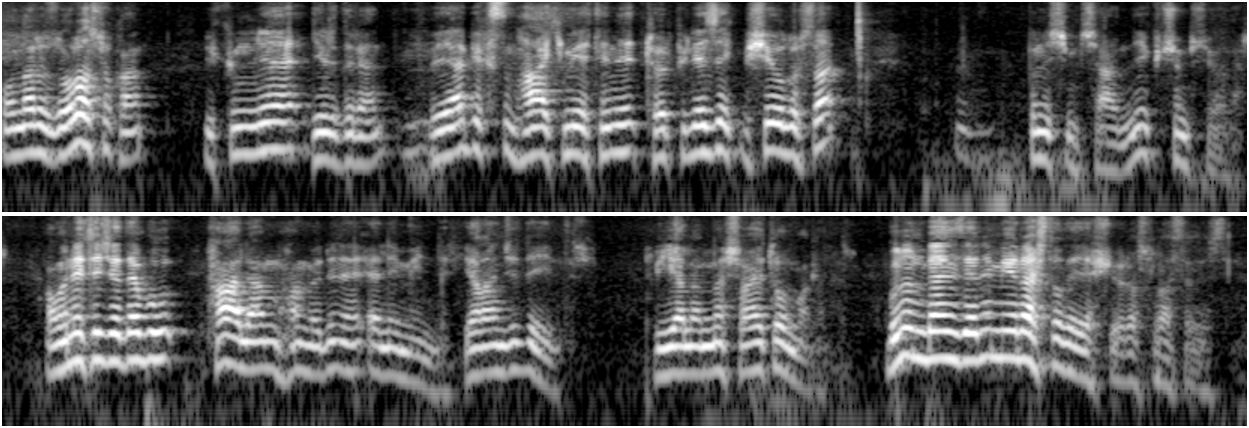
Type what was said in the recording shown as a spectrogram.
onları zora sokan, yükümlülüğe girdiren veya bir kısım hakimiyetini törpüleyecek bir şey olursa bunun için çağırın diye küçümsüyorlar. Ama neticede bu hala Muhammed'in el emindir. Yalancı değildir. Bir yalanla şahit olmadılar. Bunun benzerini Miraç'ta da yaşıyor Resulullah sallallahu aleyhi ve sellem.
